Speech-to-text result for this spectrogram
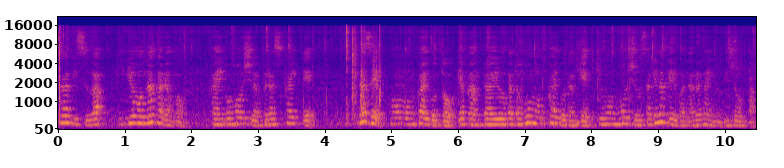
サービスは医療ながらも介護報酬はプラス改定なぜ訪問介護と夜間対応型訪問介護だけ基本報酬を下げなければならないのでしょうか。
